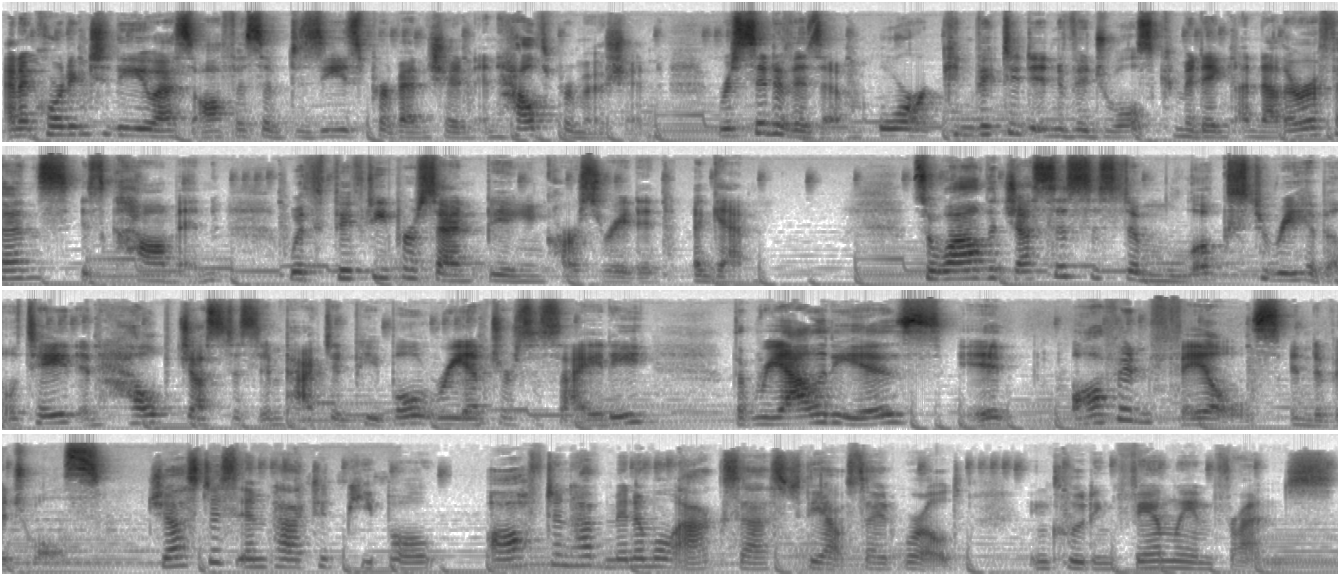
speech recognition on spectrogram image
And according to the US Office of Disease Prevention and Health Promotion, recidivism, or convicted individuals committing another offense, is common, with 50% being incarcerated again. So while the justice system looks to rehabilitate and help justice impacted people re enter society, the reality is it often fails individuals. Justice impacted people often have minimal access to the outside world, including family and friends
